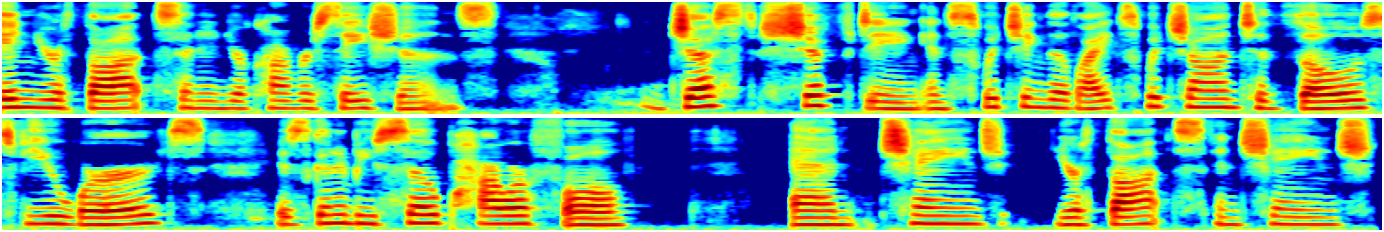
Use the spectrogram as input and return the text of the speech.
in your thoughts and in your conversations. Just shifting and switching the light switch on to those few words is going to be so powerful and change your thoughts and change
